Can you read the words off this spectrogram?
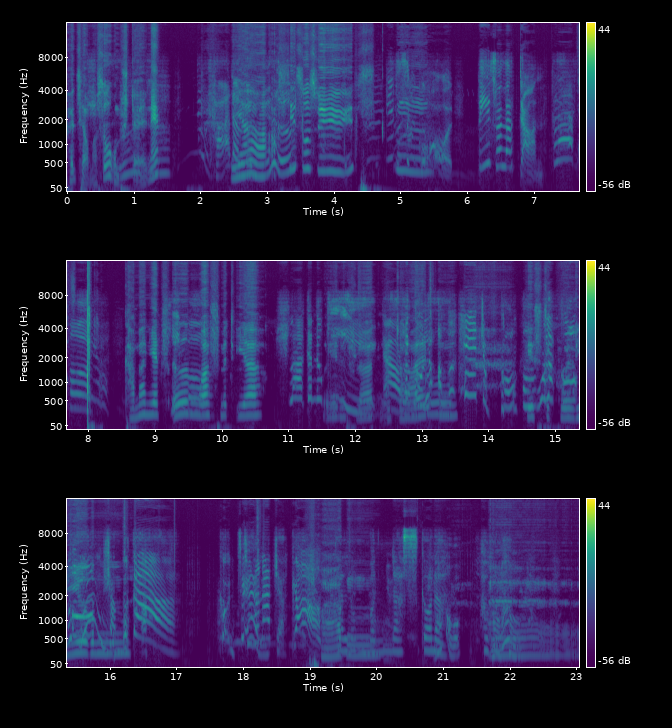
Könnt ihr auch mal so rumstellen, ne? Ja, ach, sie ist so süß. Hm. Kann man jetzt irgendwas mit ihr reden, flirten, unterhalten, gestikulieren, fragen, äh,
